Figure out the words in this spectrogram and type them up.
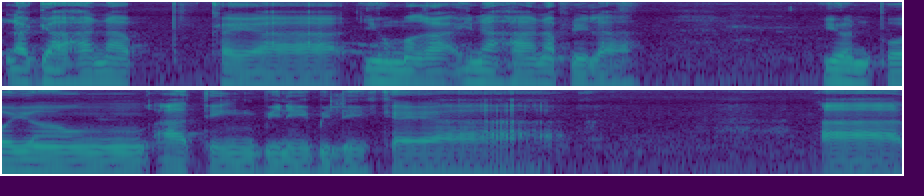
naghahanap kaya yung mga inahanap nila yun po yung ating binibili. Kaya ah,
